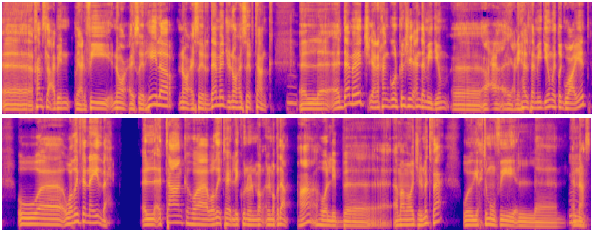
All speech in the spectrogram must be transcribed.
آه، خمس لاعبين يعني في نوع يصير healer نوع يصير damage ونوع يصير tank ال- ال damage يعني خلينا نقول كل شيء عنده medium يعني health medium يطق وايد ووظيفته إنه يذبح. ال tank هو وظيفته اللي يكون المق- المقدام ها؟ هو اللي أمام وجه المدفع ويحتمون فيه. الناس.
